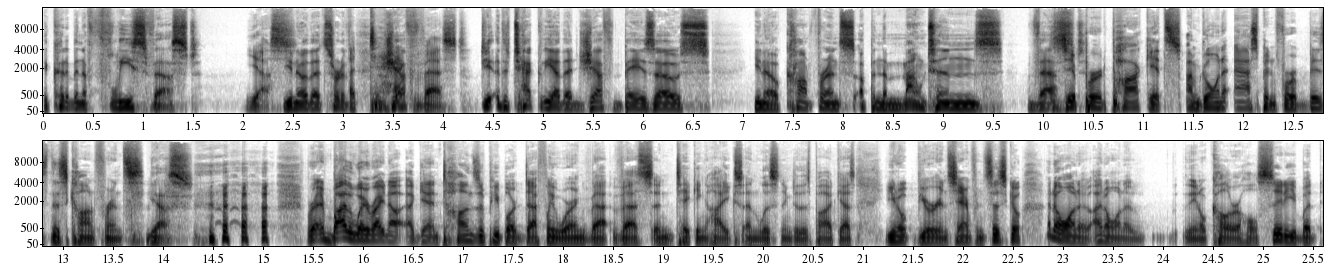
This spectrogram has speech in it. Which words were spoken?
It could have been a fleece vest. Yes, You know, that sort of a tech Jeff vest. the the tech, yeah, that Jeff Bezos, you know, conference up in the mountains vest. Zippered pockets. I'm going to Aspen for a business conference. Yes. Right, and by the way, right now, again, tons of people are definitely wearing vests and taking hikes and listening to this podcast. You know, you're in San Francisco. I don't want to. I don't want to. You know, color a whole city, but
